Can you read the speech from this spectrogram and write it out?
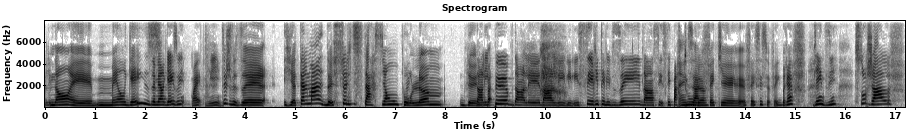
les- Non, et male gaze. Le oui. Ouais, oui. Tu sais, je veux dire, il y a tellement de sollicitations pour l'homme de. Dans les pubs, dans les, dans les, les, les séries télévisées, dans c'est partout. Exact. là. Fait que, fait que c'est ça. Fait que bref, Bien dit. sur Jalf,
